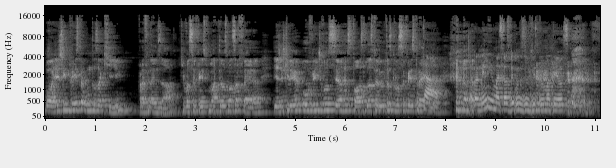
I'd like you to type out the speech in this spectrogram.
Bom, a gente tem três perguntas aqui pra finalizar que você fez pro Matheus Massafera e a gente queria ouvir de você a resposta das perguntas que você fez pra Tá. Agora nem lembro mais quais perguntas eu fiz pro Matheus. ele.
